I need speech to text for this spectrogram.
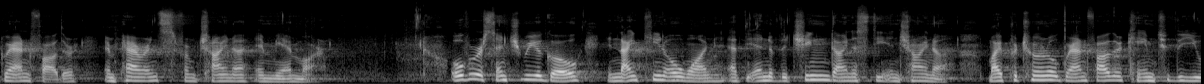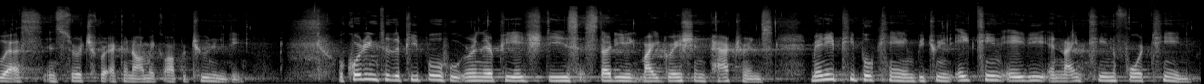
grandfather and parents from China and Myanmar. Over a century ago, in 1901, at the end of the Qing dynasty in China, my paternal grandfather came to the US in search for economic opportunity. According to the people who earned their PhDs studying migration patterns, many people came between 1880 and 1914.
